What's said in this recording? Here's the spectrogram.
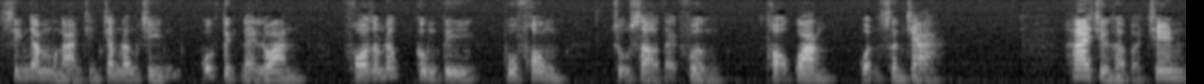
sinh năm 1959, quốc tịch Đài Loan, phó giám đốc công ty Pufong, trụ sở tại phường Thọ Quang, quận Sơn Trà. Hai trường hợp ở trên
